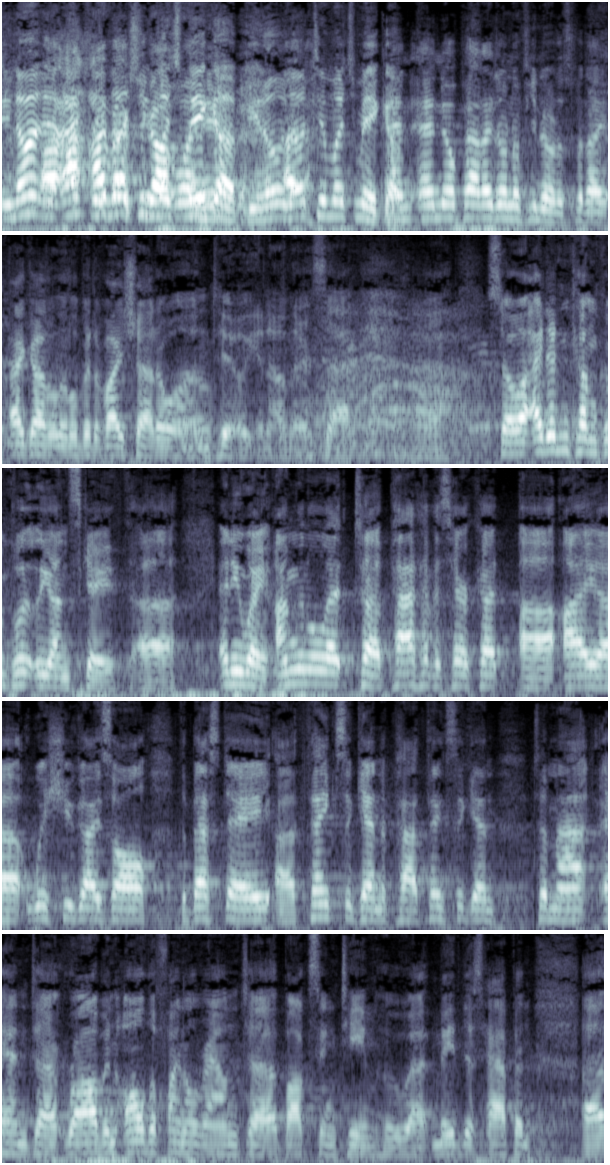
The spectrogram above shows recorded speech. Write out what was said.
you know, uh, I- I- actually, I've actually too got much one here. makeup. You know, not too much makeup. And, and no, Pat, I don't know if you noticed, but I, I got a little bit of eyeshadow on too. You know, there's that. Uh, so I didn't come completely unscathed. Uh, anyway, I'm going to let uh, Pat have his haircut. Uh, I uh, wish you guys all the best day. Uh, thanks again to Pat. Thanks again to Matt and uh, Rob and all the final round uh, boxing team who uh, made this happen. Uh,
